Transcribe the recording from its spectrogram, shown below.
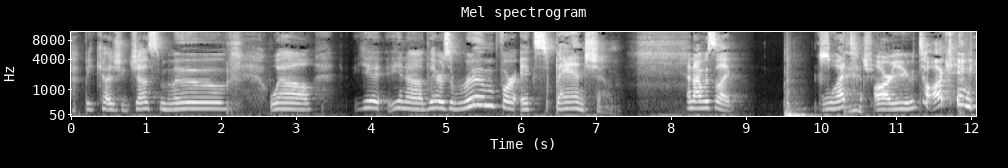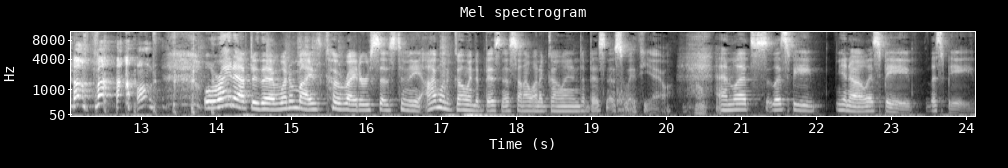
because you just moved. Well, you you know there's room for expansion, and I was like. What are you talking about? well, right after that, one of my co-writers says to me, "I want to go into business, and I want to go into business with you, oh. and let's let's be, you know, let's be let's be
